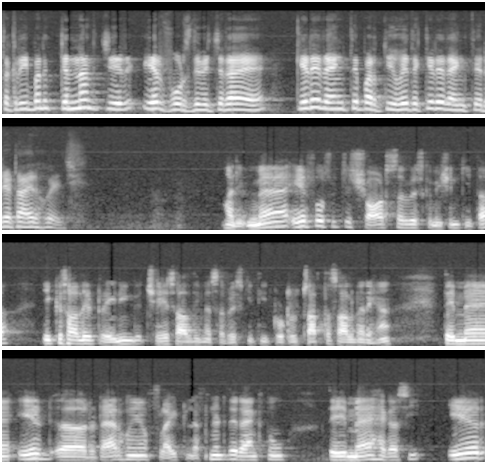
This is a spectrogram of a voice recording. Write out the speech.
ਤਕਰੀਬਨ ਕਿੰਨਾ ਚਿਰ 에ਅਰ ਫੋਰਸ ਦੇ ਵਿੱਚ ਰਹੇ? ਕਿਹੜੇ ਰੈਂਕ ਤੇ ਭਰਤੀ ਹੋਏ ਤੇ ਕਿਹੜੇ ਰੈਂਕ ਤੇ ਰਿਟਾਇਰ ਹੋਏ ਜੀ? ਹਾਂਜੀ, ਮੈਂ 에ਅਰਫੋਰਸ ਵਿੱਚ ਸ਼ਾਰਟ ਸਰਵਿਸ ਕਮਿਸ਼ਨ ਕੀਤਾ। 1 ਸਾਲ ਦੀ ਟ੍ਰੇਨਿੰਗ 6 ਸਾਲ ਦੀ ਮੈਂ ਸਰਵਿਸ ਕੀਤੀ। ਟੋਟਲ 7 ਸਾਲ ਮੈਂ ਰਿਹਾ। ਤੇ ਮੈਂ 에ਅਰ ਰਿਟਾਇਰ ਹੋਇਆ ਫਲਾਈਟ ਲੈਫਟਨੈਂਟ ਦੇ ਰੈਂਕ ਤੋਂ। ਤੇ ਮੈਂ ਹੈਗਾ ਸੀ 에ਅਰ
